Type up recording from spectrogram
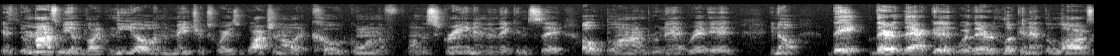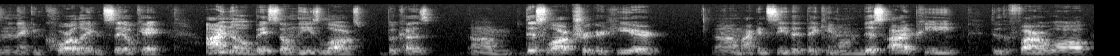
it reminds me of like Neo in the Matrix where he's watching all that code go on the, on the screen and then they can say, oh, blonde, brunette, redhead. You know, they, they're that good where they're looking at the logs and then they can correlate and say, okay, I know based on these logs because um, this log triggered here, um, I can see that they came on this IP through the firewall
